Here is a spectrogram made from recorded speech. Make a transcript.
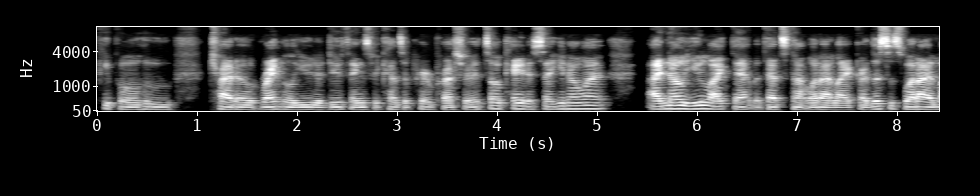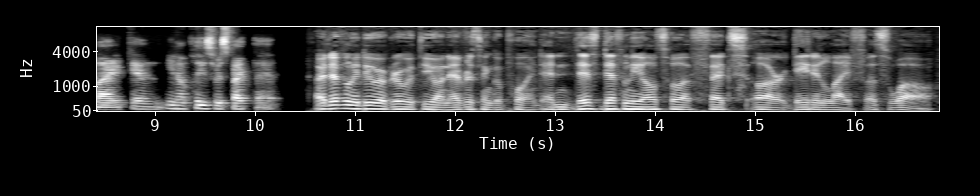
people who try to wrangle you to do things because of peer pressure, it's okay to say, you know what, I know you like that, but that's not what I like, or this is what I like. And, you know, please respect that. I definitely do agree with you on every single point. And this definitely also affects our dating life as well.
